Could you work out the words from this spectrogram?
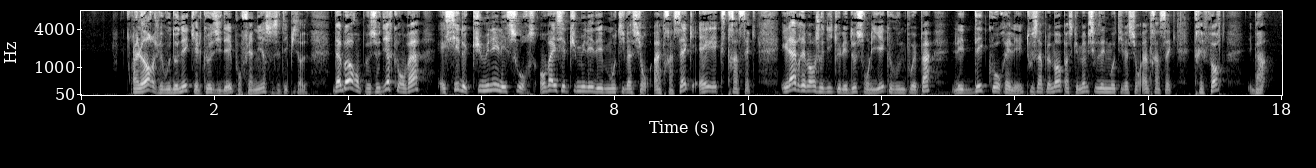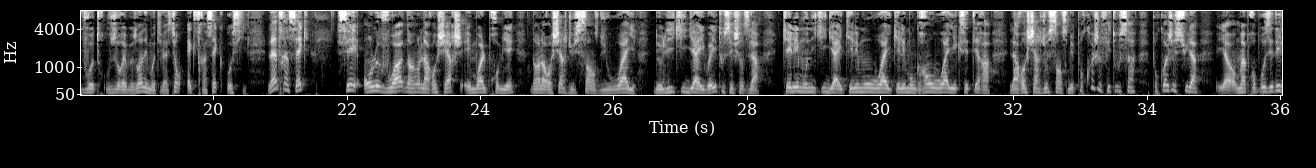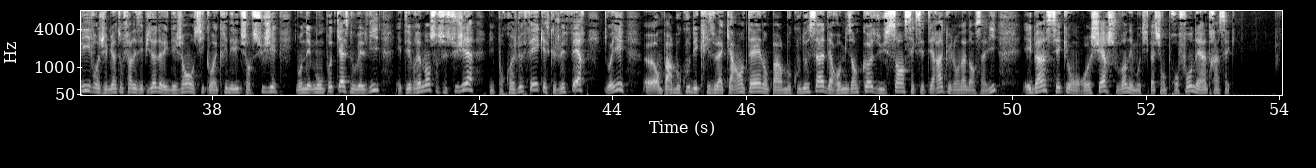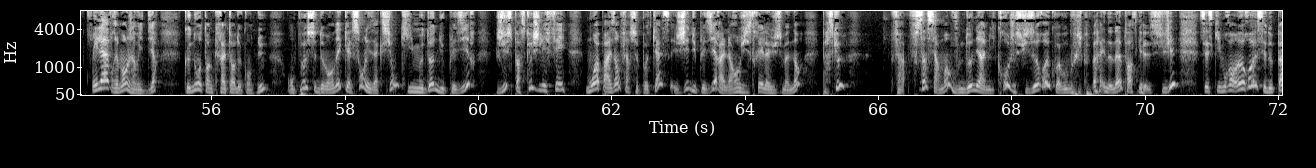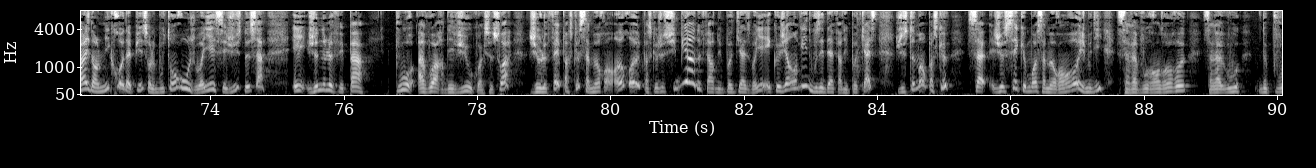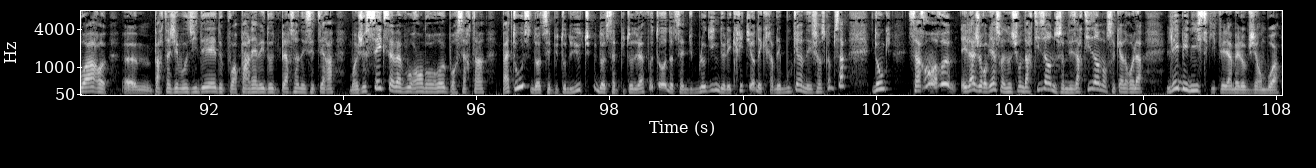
Alors, je vais vous donner quelques idées pour finir sur cet épisode. D'abord, on peut se dire qu'on va essayer de cumuler les sources. On va essayer de cumuler des motivations intrinsèques et extrinsèques. Et là, vraiment, je dis que les deux sont liés, que vous ne pouvez pas les décorréler. Tout simplement parce que même si vous avez une motivation intrinsèque très forte, eh ben, votre, vous aurez besoin des motivations extrinsèques aussi. L'intrinsèque, c'est, on le voit dans la recherche, et moi le premier, dans la recherche du sens, du why, de l'ikigai, vous voyez, toutes ces choses-là quel est mon ikigai, quel est mon why, quel est mon grand why, etc. La recherche de sens. Mais pourquoi je fais tout ça? Pourquoi je suis là? On m'a proposé des livres. Je vais bientôt faire des épisodes avec des gens aussi qui ont écrit des livres sur le sujet. Mon, mon podcast Nouvelle Vie était vraiment sur ce sujet-là. Mais pourquoi je le fais? Qu'est-ce que je vais faire? Vous voyez, euh, on parle beaucoup des crises de la quarantaine, on parle beaucoup de ça, des remises en cause, du sens, etc. que l'on a dans sa vie. Et eh ben, c'est qu'on recherche souvent des motivations profondes et intrinsèques. Et là, vraiment, j'ai envie de dire que nous, en tant que créateurs de contenu, on peut se demander quelles sont les actions qui me donnent du plaisir juste parce que je les fais. Moi, par exemple, faire ce podcast, j'ai du plaisir à l'enregistrer là juste maintenant parce que Enfin, sincèrement, vous me donnez un micro, je suis heureux, quoi. Vous, je peux parler de n'importe quel sujet. C'est ce qui me rend heureux, c'est de parler dans le micro, d'appuyer sur le bouton rouge. Vous voyez, c'est juste de ça. Et je ne le fais pas pour avoir des vues ou quoi que ce soit, je le fais parce que ça me rend heureux, parce que je suis bien de faire du podcast, vous voyez, et que j'ai envie de vous aider à faire du podcast, justement parce que ça, je sais que moi ça me rend heureux et je me dis ça va vous rendre heureux, ça va vous de pouvoir euh, partager vos idées, de pouvoir parler avec d'autres personnes, etc. Moi je sais que ça va vous rendre heureux pour certains, pas tous, d'autres c'est plutôt du YouTube, d'autres c'est plutôt de la photo, d'autres c'est du blogging, de l'écriture, d'écrire des bouquins, des choses comme ça. Donc ça rend heureux. Et là je reviens sur la notion d'artisan. Nous sommes des artisans dans ce cadre-là. Qui fait un bel objet en bois,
